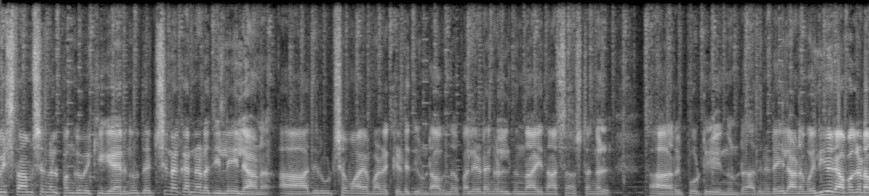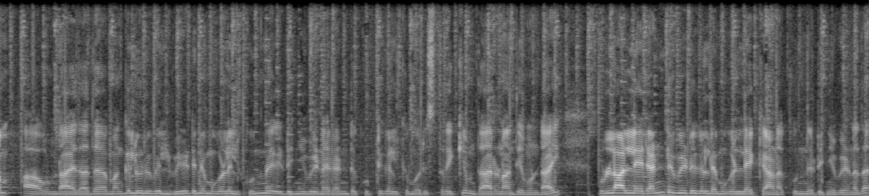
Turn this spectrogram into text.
വിശദാംശങ്ങൾ പങ്കുവയ്ക്കുകയായിരുന്നു. ദക്ഷിണ കന്നഡ ജില്ലയിലാണ് അതിരൂക്ഷമായ മഴക്കെടുതി ഉണ്ടാകുന്നത്. പലയിടങ്ങളിൽ നിന്നായി നാശനഷ്ടങ്ങൾ റിപ്പോർട്ട് ചെയ്യുന്നുണ്ട്. അതിനിടയിലാണ് വലിയൊരു അപകടം ഉണ്ടായത്. അത് മംഗലൂരുവിൽ വീടിന് മുകളിൽ കുന്ന് ഇടിഞ്ഞു വീണ് രണ്ട് കുട്ടികൾക്കും ഒരു സ്ത്രീക്കും ദാരുണാന്ത്യമുണ്ടായി. ഉള്ളാളിലെ രണ്ട് വീടുകളുടെ മുകളിലേക്കാണ് കുന്നിടിഞ്ഞു വീണത്.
